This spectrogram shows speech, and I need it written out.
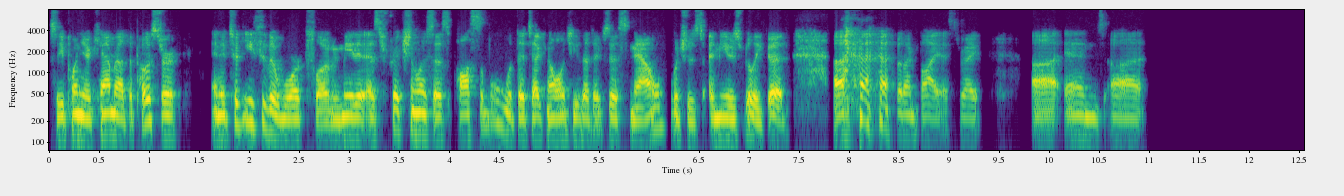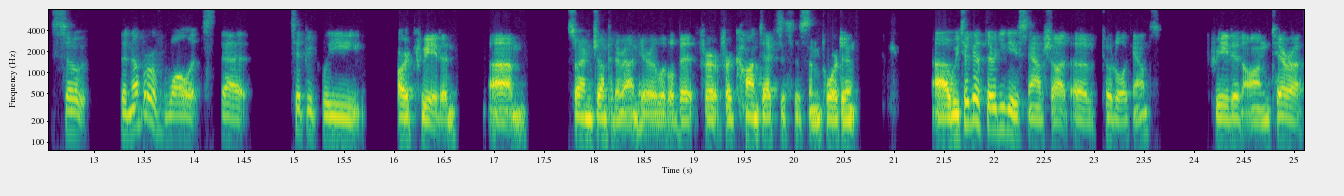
So you point your camera at the poster and it took you through the workflow. We made it as frictionless as possible with the technology that exists now, which was, I mean, it was really good, but I'm biased, right? Uh, and uh, so the number of wallets that typically are created. Um, so I'm jumping around here a little bit for, for context. This is important. Uh, we took a 30 day snapshot of total accounts created on Terra,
